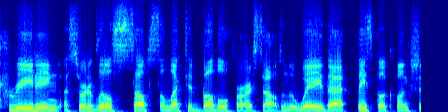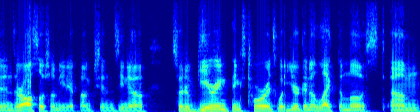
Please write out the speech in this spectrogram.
creating a sort of little self-selected bubble for ourselves in the way that Facebook functions or all social media functions, you know, sort of gearing things towards what you're going to like the most um,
